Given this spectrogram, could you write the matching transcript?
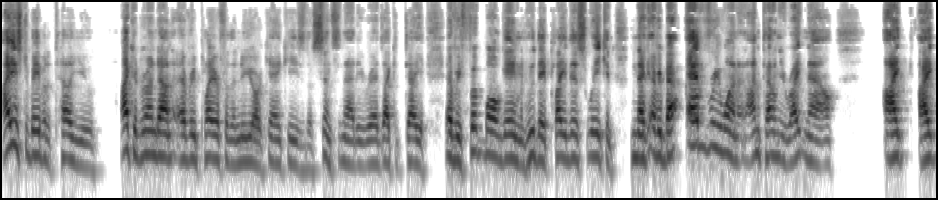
I used to be able to tell you. I could run down every player for the New York Yankees, the Cincinnati Reds. I could tell you every football game and who they play this week and every everyone. And I'm telling you right now, I I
